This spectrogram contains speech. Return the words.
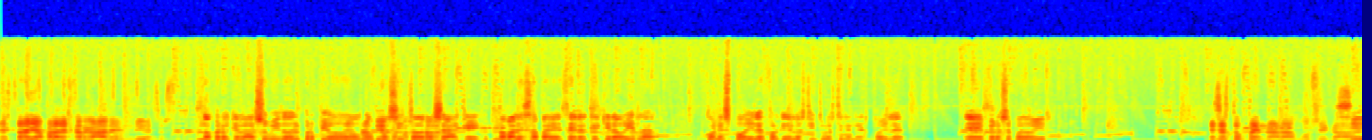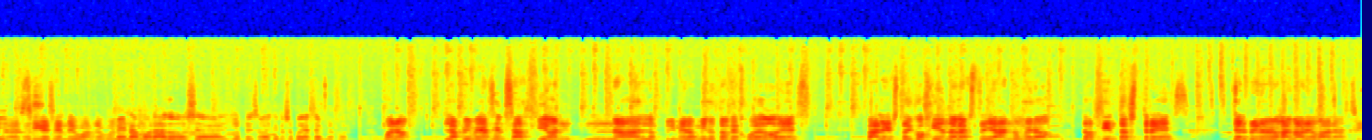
está ya para descargar en diversos sitios. No, pero que la ha subido el propio, El propio compositor, compositor. o sea, que no va a desaparecer el que quiera oírla con spoiler, porque los títulos tienen spoiler, eh, pero se puede oír. Es estupenda la música, Sí, o sea, es- sigue siendo igual de Me he buena. enamorado, o sea, yo pensaba que no se podía hacer mejor. Bueno, la primera sensación en los primeros minutos de juego es... Vale, estoy cogiendo la estrella número 203 del primer Mario Galaxy.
